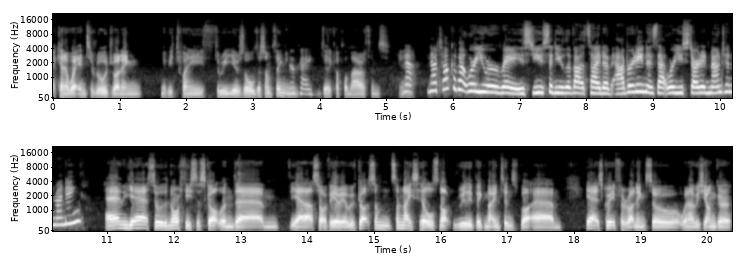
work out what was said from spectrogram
I kind of went into road running maybe 23 years old or something and okay. did a couple of marathons. Yeah. Now, now, talk about where you were raised. You said you live outside of Aberdeen. Is that where you started mountain running? Um, yeah, so the northeast of Scotland, um, yeah, that sort of area. We've got some some nice hills, not really big mountains, but um, yeah, it's great for running. So when I was younger,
